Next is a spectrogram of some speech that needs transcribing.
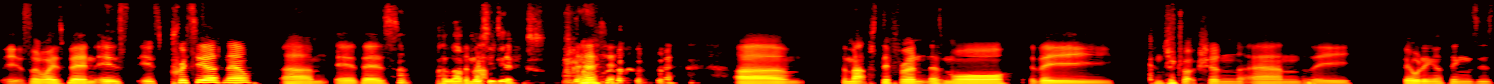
it's always been. It's it's prettier now. Um, it, there's I love The pretty dicks. um, the map's different. There's more. The construction and the building of things is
